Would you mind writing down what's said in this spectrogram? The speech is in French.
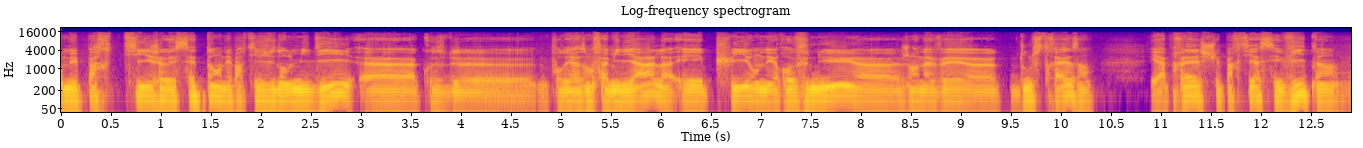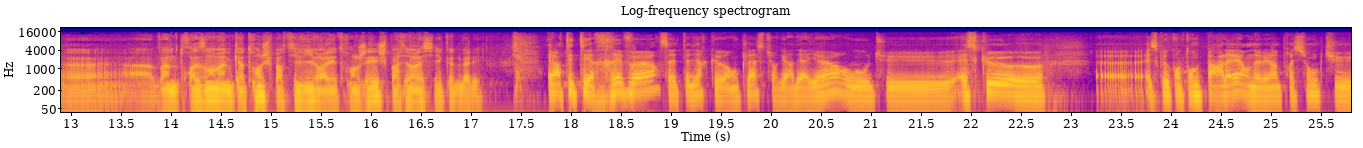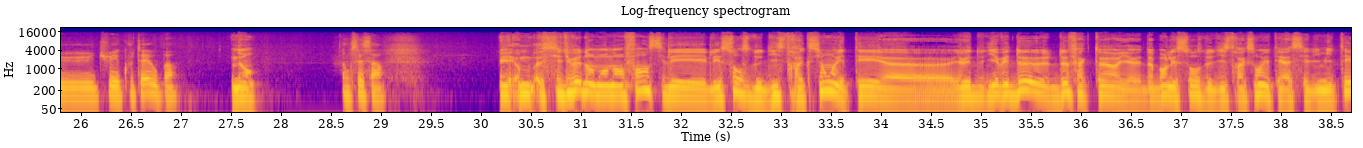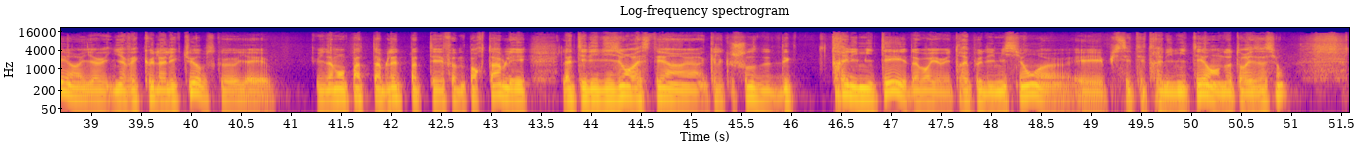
On est parti, j'avais 7 ans, on est parti vivre dans le Midi euh, à cause de pour des raisons familiales et puis on est revenu, euh, j'en avais 12 euh, 13 et après je suis parti assez vite hein, à 23 ans, 24 ans, je suis parti vivre à l'étranger, je suis parti dans la Silicon Valley. Alors tu étais rêveur, ça veut dire qu'en classe tu regardais ailleurs ou tu est-ce que est-ce que quand on te parlait, on avait l'impression que tu, tu écoutais ou pas? Non. Donc c'est ça. Mais, euh, si tu veux, dans mon enfance, les, les sources de distraction étaient. Euh, il, y avait, il y avait deux, deux facteurs. D'abord, les sources de distraction étaient assez limitées. Hein. Il, y avait, il y avait que la lecture, parce qu'il y avait évidemment pas de tablette, pas de téléphone portable, et la télévision restait un, quelque chose de, très limité. D'abord, il y avait très peu d'émissions, euh, et puis c'était très limité en autorisation.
